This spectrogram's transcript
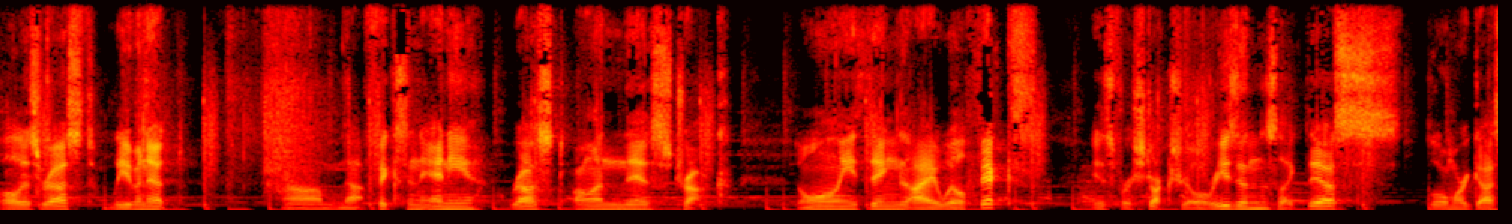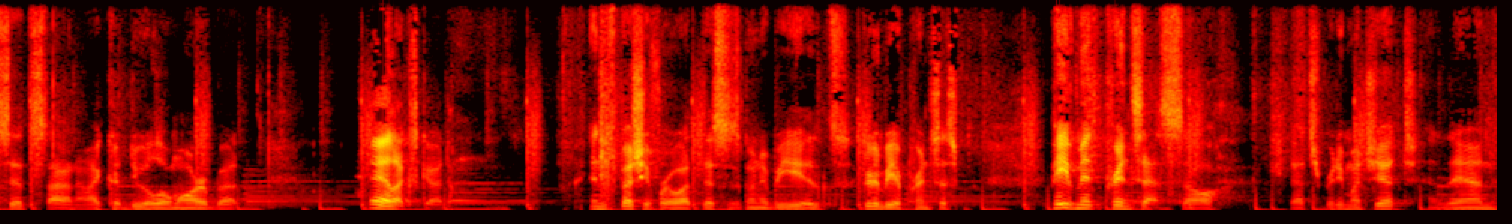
All this rust, leaving it. Um, not fixing any rust on this truck. The only thing I will fix is for structural reasons like this. A little more gussets. I don't know. I could do a little more, but it looks good. And especially for what this is going to be, it's going to be a princess pavement princess. So that's pretty much it. And then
